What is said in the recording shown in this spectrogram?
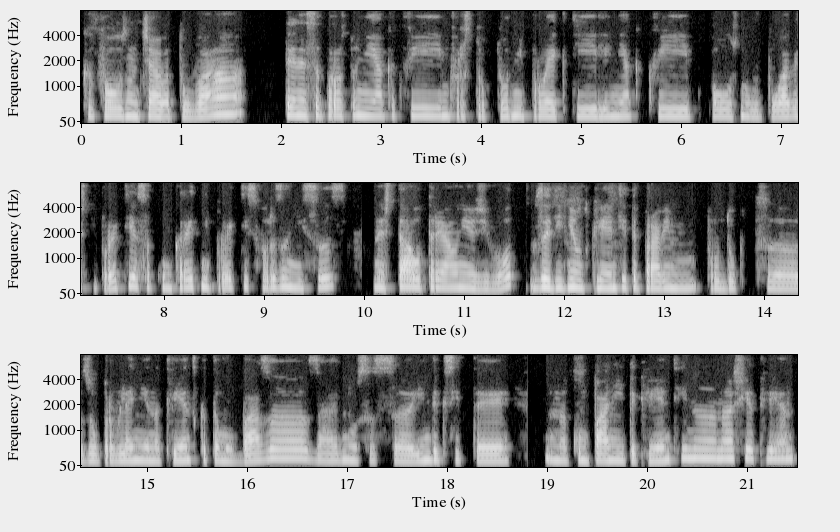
Какво означава това? Те не са просто някакви инфраструктурни проекти или някакви по-основополагащи проекти, а са конкретни проекти, свързани с неща от реалния живот. За един от клиентите правим продукт за управление на клиентската му база, заедно с индексите на компаниите клиенти на нашия клиент,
